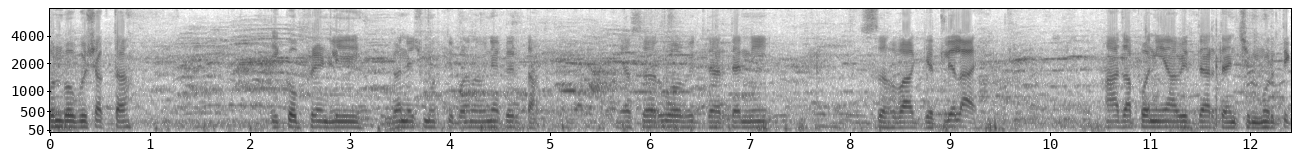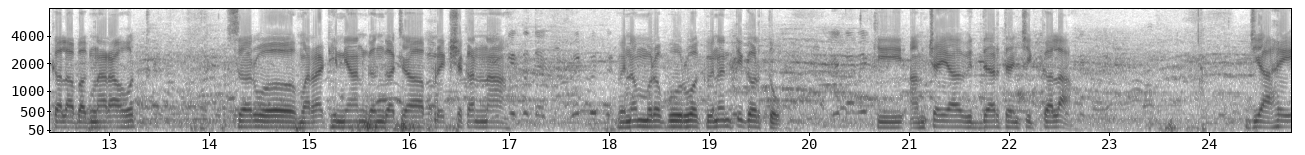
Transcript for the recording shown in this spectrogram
आपण बघू शकता इको फ्रेंडली गणेश मूर्ती बनवण्याकरिता या सर्व विद्यार्थ्यांनी सहभाग घेतलेला आहे. आज आपण या विद्यार्थ्यांची मूर्तिकला बघणार आहोत. सर्व मराठी ज्ञानगंगाच्या प्रेक्षकांना विनम्रपूर्वक विनंती करतो की आमच्या या विद्यार्थ्यांची कला जी आहे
